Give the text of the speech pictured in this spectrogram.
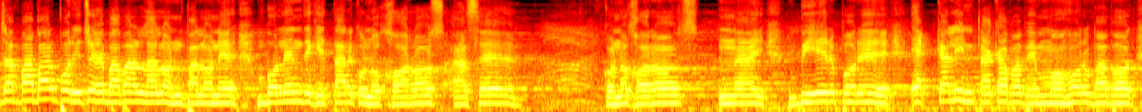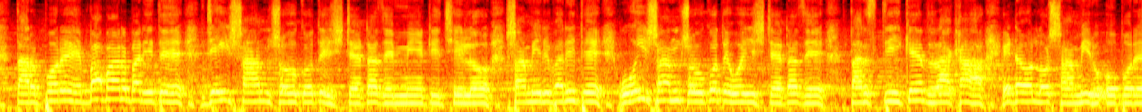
যা বাবার পরিচয়ে বাবার লালন পালনে বলেন দেখি তার কোনো খরচ আছে? কোনো খরচ? নাই। বিয়ের পরে এককালীন টাকা পাবে মোহর বাবদ। তারপরে বাবার বাড়িতে যেই শান শৌকতে স্ট্যাটাসে মেয়েটি ছিল, স্বামীর বাড়িতে ওই শান শৌকতে ওই স্ট্যাটাসে তার স্ত্রীকে রাখা, এটা হলো স্বামীর ওপরে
